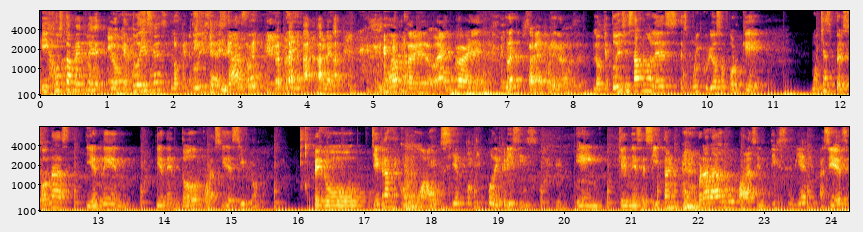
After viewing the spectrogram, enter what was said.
Y justamente lo que tú dices, lo que tú dices, ah, Lo que tú dices, Arnold, es, es muy curioso porque muchas personas tienen, tienen todo, por así decirlo, pero llegan como a un cierto tipo de crisis en que necesitan comprar algo para sentirse bien. Así es,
